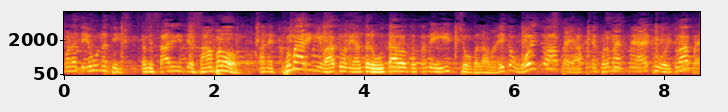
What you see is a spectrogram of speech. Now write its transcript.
પણ એવું નથી. તમે સારી રીતે સાંભળો અને ખુમારીની વાતોને અંદર ઉતારો તો તમે જ છો ભલામણ. એ તો હોય તો આપાય. આપણે પરમાત્માએ આપ્યું હોય તો આપાય.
